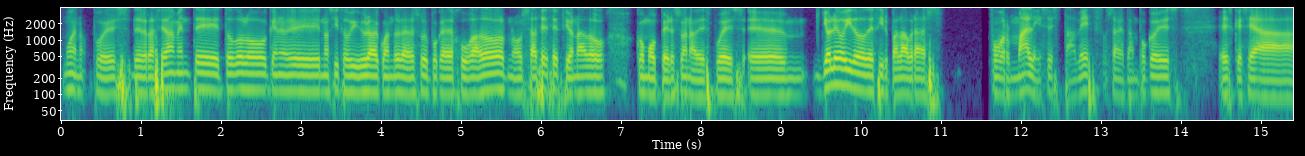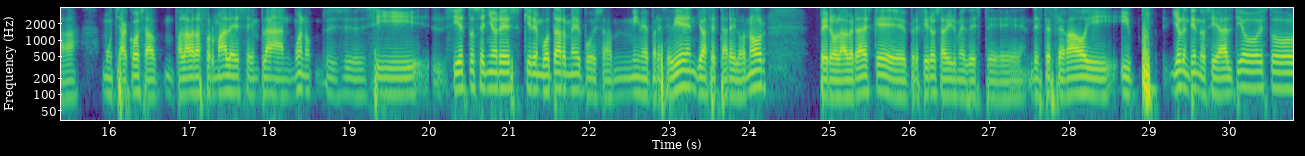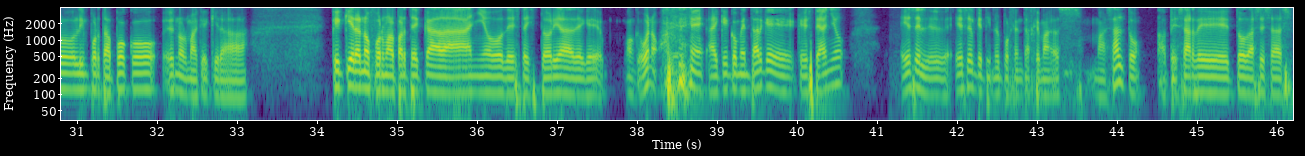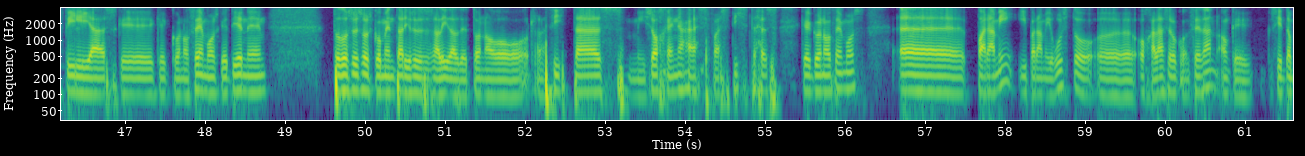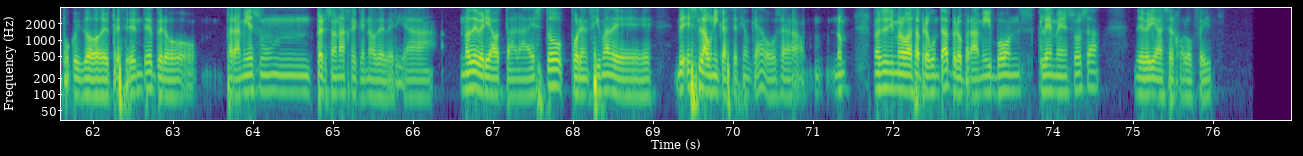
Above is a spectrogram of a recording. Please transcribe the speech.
Bueno, pues desgraciadamente todo lo que nos hizo vibrar cuando era su época de jugador nos ha decepcionado como persona después. Eh, yo le he oído decir palabras formales esta vez, o sea, tampoco es, es que sea mucha cosa, palabras formales en plan, bueno, si, si estos señores quieren votarme, pues a mí me parece bien, yo aceptaré el honor, pero la verdad es que prefiero salirme de este, de este fregado y, y yo lo entiendo, si al tío esto le importa poco, es normal que quiera que quiera no formar parte cada año de esta historia de que, aunque bueno, hay que comentar que, que este año es el, es el que tiene el porcentaje más, más alto, a pesar de todas esas filias que, que conocemos que tienen, todos esos comentarios, esas salidas de tono racistas, misógenas, fascistas que conocemos, eh, para mí y para mi gusto, eh, ojalá se lo concedan, aunque sienta un poco de precedente, pero para mí es un personaje que no debería, no debería optar a esto por encima de, es la única excepción que hago. O sea, no, no sé si me lo vas a preguntar, pero para mí Bones, Clemens, Sosa deberían ser Hall of Fame.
